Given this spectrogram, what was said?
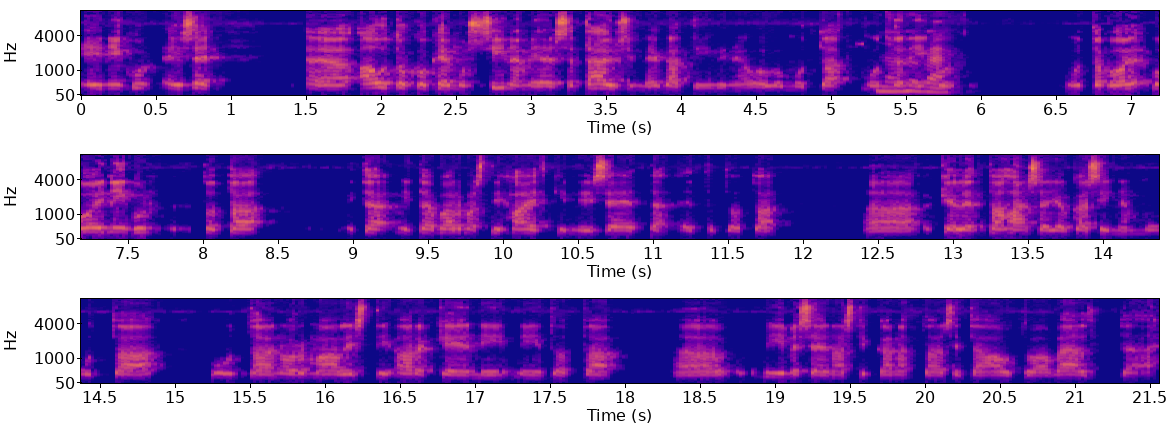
ei, niin kuin, ei se autokokemus siinä mielessä täysin negatiivinen ollut, mutta, mutta, no, niin kuin, mutta voi, voi niin kuin, tota, mitä, mitä varmasti haitkin, niin se, että, että tota, ä, kelle tahansa, joka sinne muuttaa, muuttaa normaalisti arkeen, niin, niin tota, viimeiseen asti kannattaa sitä autoa välttää.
